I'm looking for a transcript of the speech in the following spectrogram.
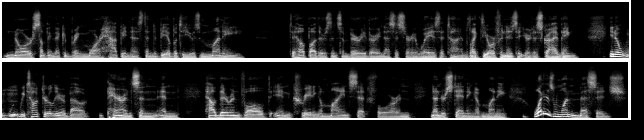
nor something that could bring more happiness than to be able to use money to help others in some very, very necessary ways at times, like the orphanage that you're describing. You know, mm-hmm. we, we talked earlier about parents and and how they're involved in creating a mindset for and an understanding of money. What is one message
